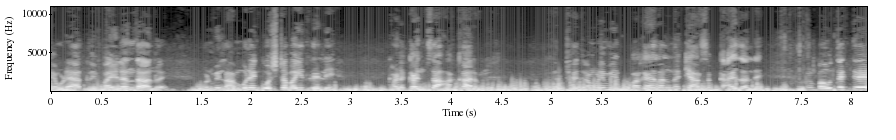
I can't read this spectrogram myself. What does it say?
एवढ्या आत मी पहिल्यांदा आलो आहे पण मी लांबून एक गोष्ट बघितलेली खडकांचा आकार. त्याच्यामुळे मी बघायला नक्की असं काय झालंय. पण बहुतेक ते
